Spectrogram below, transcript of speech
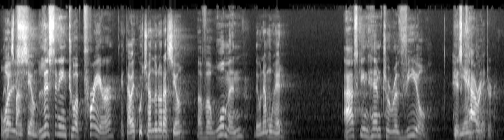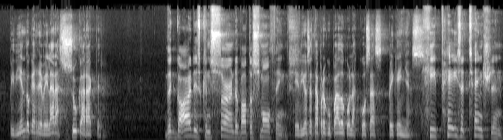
de la was expansión, listening to a prayer estaba escuchando una oración of a woman de una mujer asking Him to reveal His character. pidiendo que revelara su carácter, That God is concerned about the small things. que Dios está preocupado con las cosas pequeñas. He pays attention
